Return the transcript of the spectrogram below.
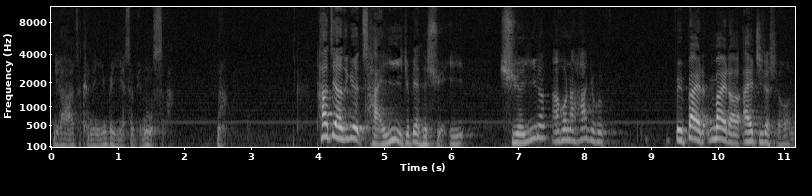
你的儿子可能已经被野兽给弄死了。啊，他这样这个彩衣就变成血衣，血衣呢，然后呢，他就会被卖卖到埃及的时候呢，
